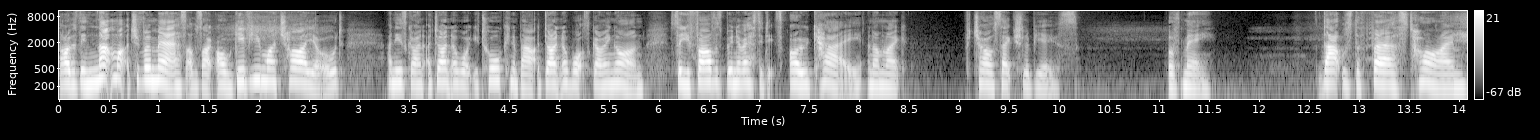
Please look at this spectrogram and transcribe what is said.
I was in that much of a mess. I was like, I'll give you my child. And he's going, I don't know what you're talking about. I don't know what's going on. So your father's been arrested. It's okay. And I'm like, for child sexual abuse of me. That was the first time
